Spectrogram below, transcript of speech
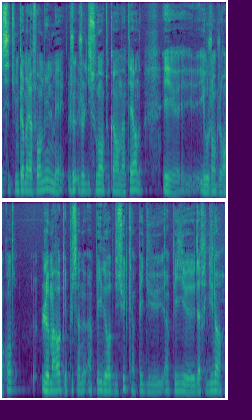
si tu me permets la formule, mais je, le dis souvent en tout cas en interne et, et aux gens que je rencontre, le Maroc est plus un, pays d'Europe du Sud qu'un pays, du, un pays euh, d'Afrique du Nord,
